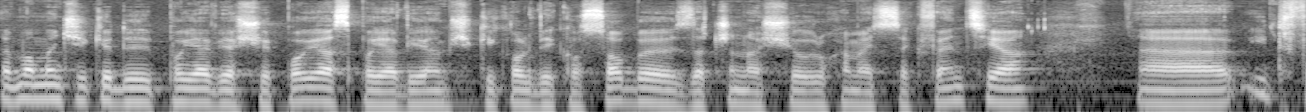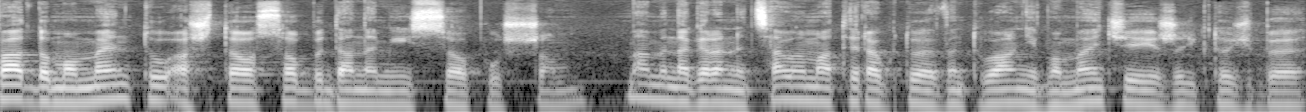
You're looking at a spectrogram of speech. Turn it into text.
W momencie, kiedy pojawia się pojazd, pojawiają się jakiekolwiek osoby, zaczyna się uruchamiać sekwencja i trwa do momentu, aż te osoby dane miejsce opuszczą. Mamy nagrany cały materiał, który ewentualnie w momencie, jeżeli ktoś by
